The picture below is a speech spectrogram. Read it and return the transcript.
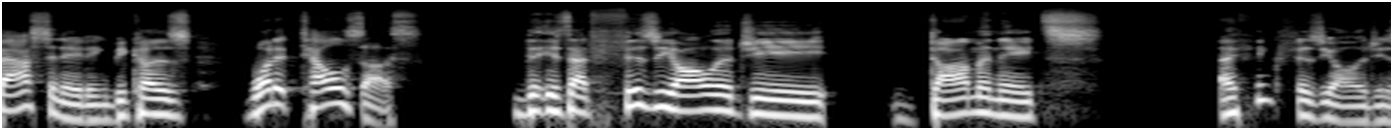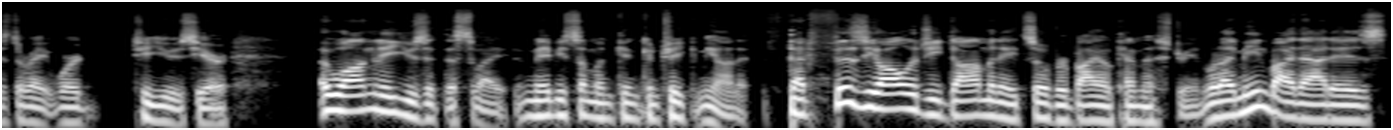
fascinating because what it tells us is that physiology dominates i think physiology is the right word to use here well, I'm going to use it this way. Maybe someone can critique me on it. That physiology dominates over biochemistry. And what I mean by that is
